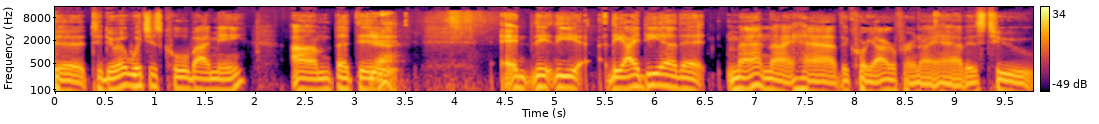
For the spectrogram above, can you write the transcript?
To to do it, which is cool by me. Um, but the Yeah. and the the the idea that Matt and I have, the choreographer and I have, is to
